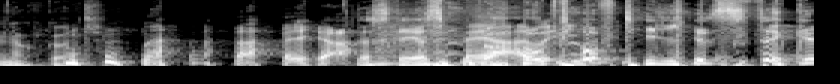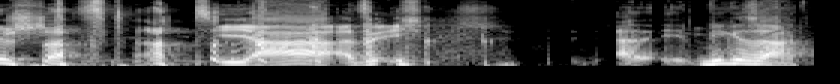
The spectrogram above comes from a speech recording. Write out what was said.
Oh Gott. ja. Dass der es Naja, also überhaupt ich- auf die Liste geschafft hat. ja, also ich, äh, wie gesagt,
